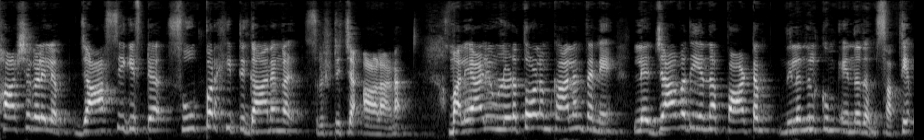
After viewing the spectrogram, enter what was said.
ഭാഷകളിലും ജാസി ഗിഫ്റ്റ് സൂപ്പർ ഹിറ്റ് ഗാനങ്ങൾ സൃഷ്ടിച്ച ആളാണ്. മലയാളി ഉള്ളിടത്തോളം കാലം തന്നെ ലജ്ജാവതി എന്ന പാട്ടം നിലനിൽക്കും എന്നതും സത്യം.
